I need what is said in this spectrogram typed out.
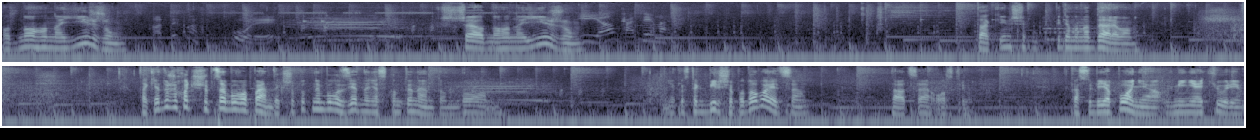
Одного на їжу. Ще одного на їжу. Так, інших підемо на дерево. Так, я дуже хочу, щоб це був апендик, щоб тут не було з'єднання з континентом, бо. Якось так більше подобається. Так, це острів. Така собі Японія в мініатюрі.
